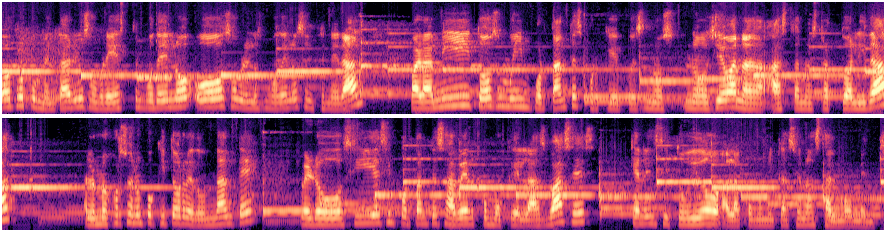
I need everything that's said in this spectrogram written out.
otro comentario sobre este modelo o sobre los modelos en general. Para mí todos son muy importantes porque pues nos, llevan hasta nuestra actualidad. A lo mejor suena un poquito redundante, pero sí es importante saber como que las bases que han instituido a la comunicación hasta el momento.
